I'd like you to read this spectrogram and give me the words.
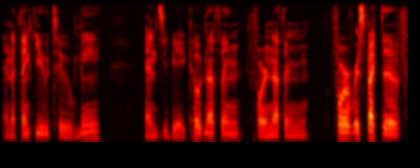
And a thank you to me and ZBA Code Nothing for nothing for respective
